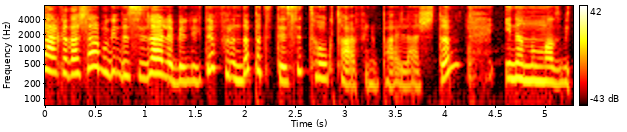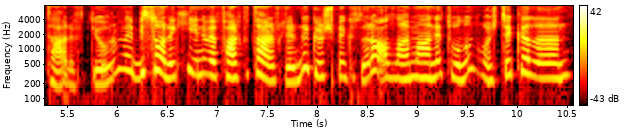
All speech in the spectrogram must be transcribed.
Evet arkadaşlar bugün de sizlerle birlikte fırında patatesli tavuk tarifini paylaştım. İnanılmaz bir tarif diyorum ve bir sonraki yeni ve farklı tariflerinde görüşmek üzere. Allah'a emanet olun. Hoşçakalın.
